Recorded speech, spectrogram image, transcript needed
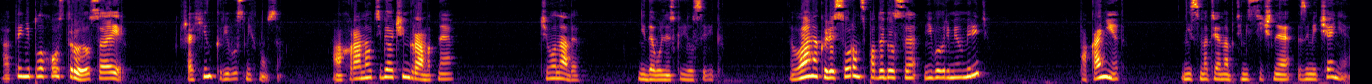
«А ты неплохо устроился, Аир», Шахин криво усмехнулся. Охрана у тебя очень грамотная. Чего надо? Недовольно скривился вид. Ванок или Соран сподобился не вовремя умереть? Пока нет. Несмотря на оптимистичное замечание,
